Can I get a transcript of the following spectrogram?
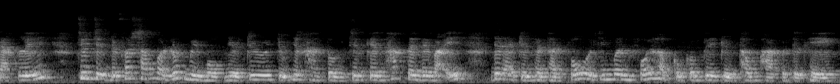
Đạt Lý. Chương trình được phát sóng vào lúc 11 giờ trưa chủ nhật hàng tuần trên kênh HTV7 do Đài truyền hình thành phố Hồ Chí Minh phối hợp cùng công ty truyền thông Hòa Bình thực hiện.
